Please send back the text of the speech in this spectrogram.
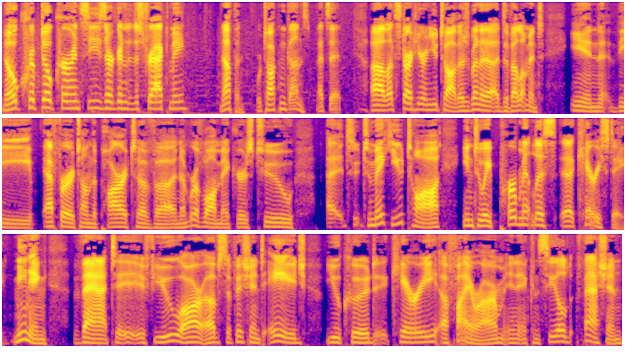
No cryptocurrencies are going to distract me. Nothing. We're talking guns. That's it. Uh, let's start here in Utah. There's been a, a development in the effort on the part of uh, a number of lawmakers to uh, to, to make Utah into a permitless uh, carry state, meaning that if you are of sufficient age, you could carry a firearm in a concealed fashion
